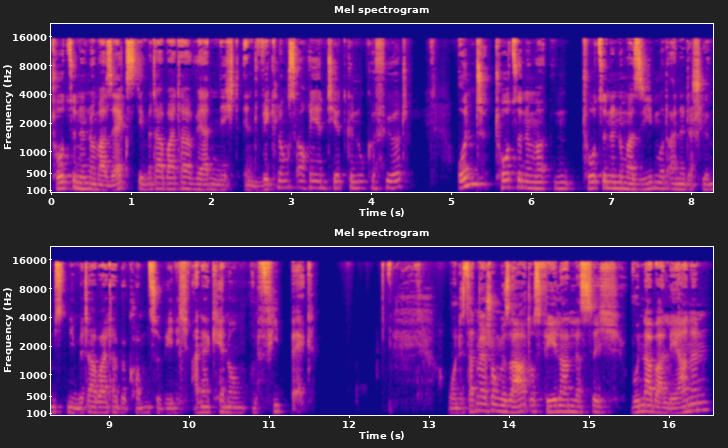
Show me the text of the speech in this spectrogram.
Todsünde Nummer 6, die Mitarbeiter werden nicht entwicklungsorientiert genug geführt. Und Todsünde, Todsünde Nummer 7 und eine der schlimmsten, die Mitarbeiter bekommen zu wenig Anerkennung und Feedback. Und jetzt hatten wir schon gesagt, aus Fehlern lässt sich wunderbar lernen.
